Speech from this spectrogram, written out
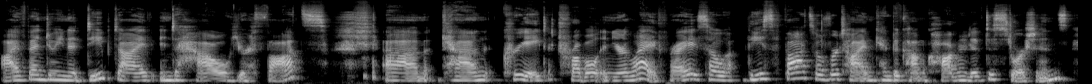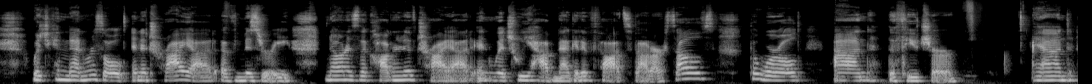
I've been doing a deep dive into how your thoughts um, can create trouble in your life, right? So, these thoughts over time can become cognitive distortions, which can then result in a triad of misery known as the cognitive triad, in which we have negative thoughts about ourselves, the world, and the future. And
